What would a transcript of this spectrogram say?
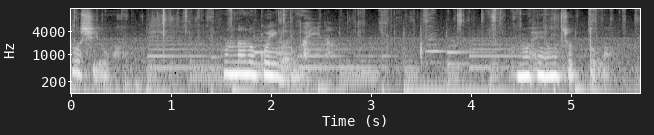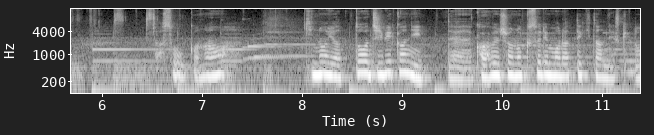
どうしよう。女の子以外がいいな。この辺をちょっと出そうかな。昨日やっと耳鼻科に行って花粉症の薬もらってきたんですけど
